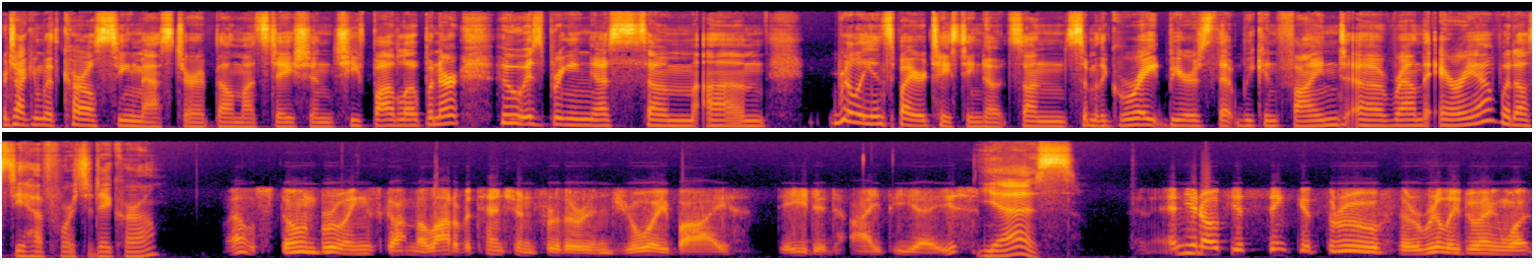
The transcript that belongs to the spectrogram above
We're talking with Carl Singmaster at Belmont Station, chief bottle opener, who is bringing us some um, really inspired tasting notes on some of the great beers that we can find uh, around the area. What else do you have for us today, Carl? Well, Stone Brewing's gotten a lot of attention for their Enjoy by dated IPAs. Yes. And, and you know, if you think it through, they're really doing what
